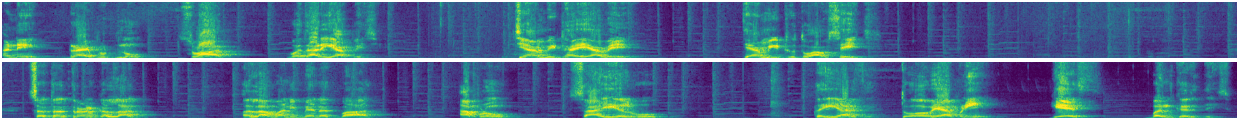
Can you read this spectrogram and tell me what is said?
અને ડ્રાયફ્રૂટનો સ્વાદ વધારી આપે છે. જ્યાં મીઠાઈ આવે, ત્યાં મીઠું તો આવશે જ. સતત ત્રણ કલાક હલાવવાની મહેનત બાદ આપણો શાહી હલવો તૈયાર થઈ. તો હવે આપણે ગેસ બંધ કરી દઈશું.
